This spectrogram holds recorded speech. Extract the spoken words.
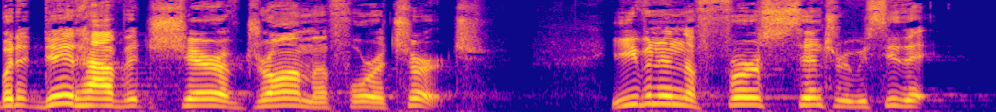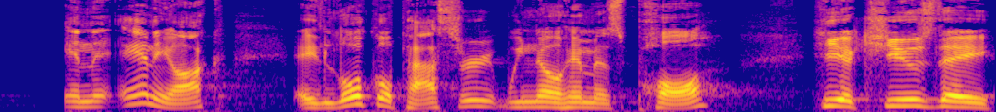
But it did have its share of drama for a church. Even in the first century, we see that in Antioch, a local pastor, we know him as Paul, he accused a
